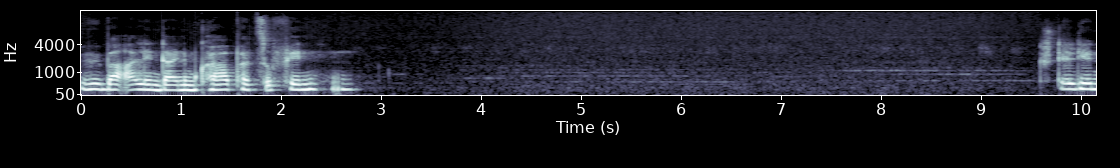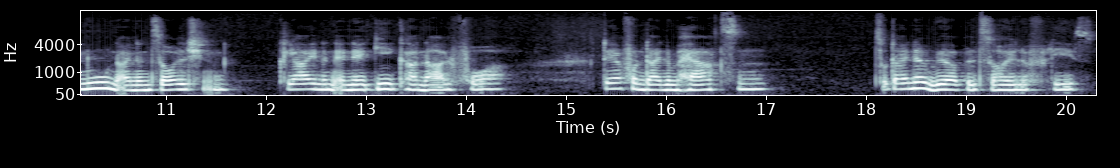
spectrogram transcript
überall in deinem Körper zu finden. Stell dir nun einen solchen kleinen Energiekanal vor, der von deinem Herzen zu deiner Wirbelsäule fließt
